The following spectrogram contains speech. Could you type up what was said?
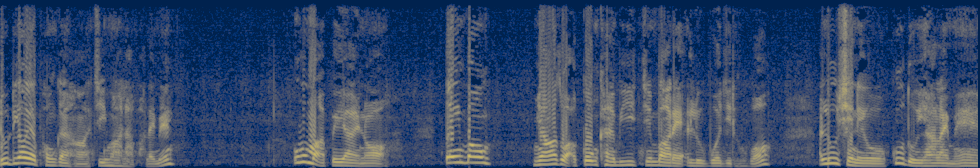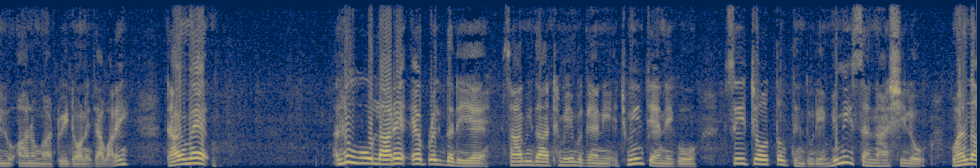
လူတစ်ယောက်ရဲ့ဖုံးကံဟာကြီးမားလာပါလိမ့်မယ်ဥပမာပေးရရင်တော့တိမ်ပေါင်းများစွာအကုန်ခံပြီးကျင်းပတဲ့အလူပွဲကြီးတစ်ခုပေါ့အလူရှင်တွေကိုကုသိုလ်ရလိုက်မယ်လို့အားလုံးကတွေးတောနေကြပါတယ်ဒါပေမဲ့အလူကိုလာတဲ့ air break တွေရဲ့စားပြီးသားထမင်းပကံတွေအကျွင်းကြံတွေကိုစေကြောတုတ်တင်သူတွေမိမိဆန္ဒရှိလို့ ဝမ်းသာ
